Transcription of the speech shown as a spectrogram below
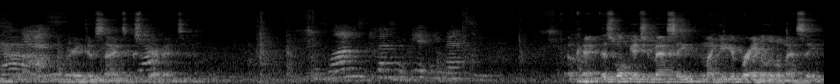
yes, We're going to do a science experiment. as long as it doesn't get me messy. Okay, this won't get you messy. It might get your brain a little messy.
